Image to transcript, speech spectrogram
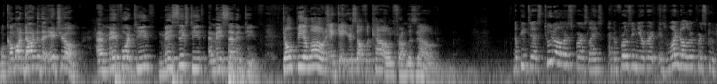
Well, come on down to the atrium on May 14th, May 16th, and May 17th. Don't be alone and get yourself a cone from the zone. The pizza is $2 for a slice, and the frozen yogurt is $1 per scoop.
